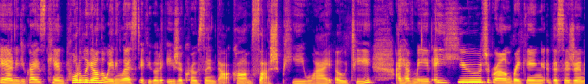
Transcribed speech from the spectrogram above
and you guys can totally get on the waiting list if you go to asiacroson.com slash PYOT. I have made a huge huge groundbreaking decision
